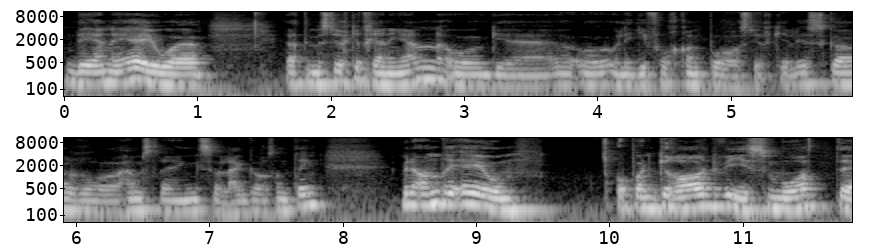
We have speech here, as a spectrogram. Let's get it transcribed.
Det ene er jo eh, dette med styrketreningen og å ligge i forkant på å styrke lysker og hamstrings og legger og sånne ting. Men det andre er jo å på en gradvis måte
